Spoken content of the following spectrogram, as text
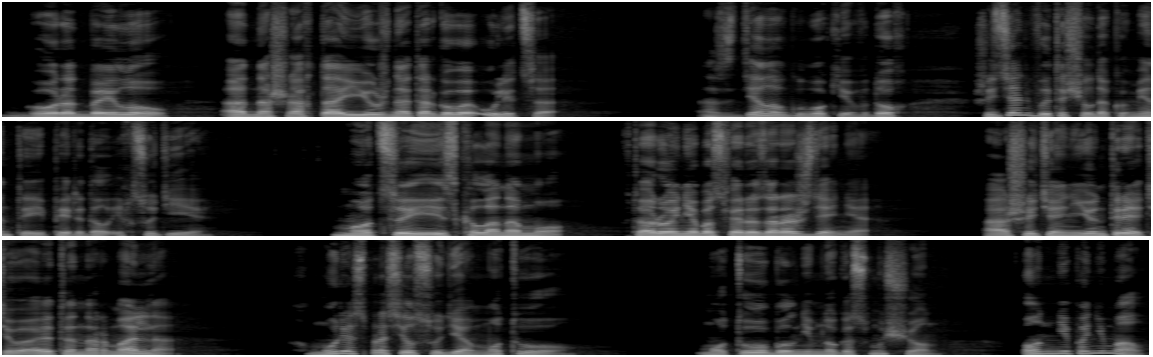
Город Бэйлоу, одна шахта и южная торговая улица. Сделав глубокий вдох, Шизянь вытащил документы и передал их судье. Моци из клана Мо. Второй небосферы зарождения. А Шитянь Юнь третьего, это нормально? Хмуря спросил судья Мотуо. Мотуо был немного смущен. Он не понимал,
